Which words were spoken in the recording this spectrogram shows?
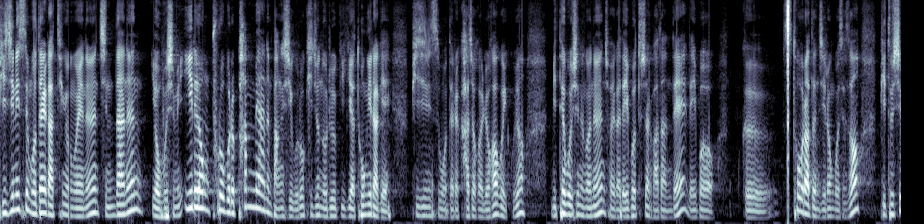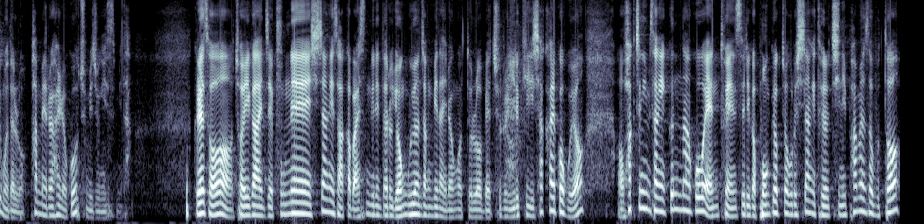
비즈니스 모델 같은 경우에는 진단은 여기 보시면 일회용 프로브를 판매하는 방식으로 기존 의료기기와 동일하게 비즈니스 모델을 가져가려고 하고 있고요. 밑에 보시는 거는 저희가 네이버 투자를 받았는데 네이버 그 스토어라든지 이런 곳에서 B2C 모델로 판매를 하려고 준비 중에 있습니다. 그래서 저희가 이제 국내 시장에서 아까 말씀드린 대로 연구원 장비나 이런 것들로 매출을 일으키기 시작할 거고요. 어, 확증 임상이 끝나고 N2, N3가 본격적으로 시장에 들- 진입하면서부터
